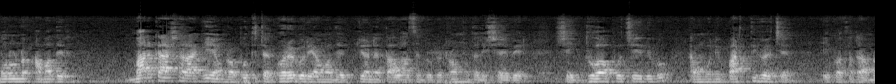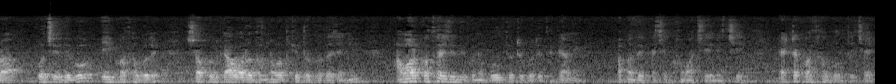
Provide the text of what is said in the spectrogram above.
মনোন, আমাদের মার্কা আসার আগে আমরা প্রতিটা ঘরে ঘরে আমাদের প্রিয় নেতা আল্লাহ হাসিবুর রহমত আলী সাহেবের সেই দোয়া পৌঁছে দেব এবং উনি প্রার্থী হয়েছেন, এই কথাটা আমরা পৌঁছে দেব, এই কথা বলে সকলকে আবারও ধন্যবাদ, কৃতজ্ঞতা জানিয়ে আমার কথায় যদি কোনো ভুল ত্রুটি করে থাকে, আমি আপনাদের কাছে ক্ষমা চেয়ে নিচ্ছি। একটা কথা বলতে চাই।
